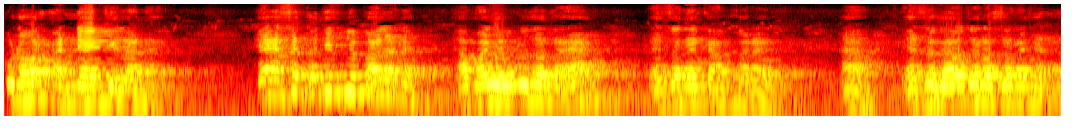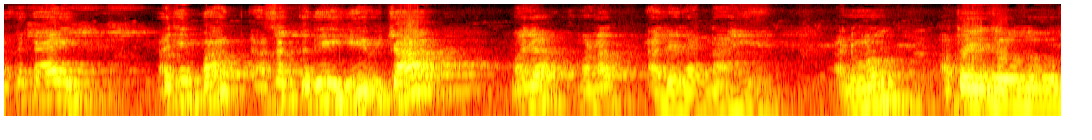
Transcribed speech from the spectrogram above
कुणावर अन्याय केला नाही. हे असं कधीच मी पाहिलं नाही. हा माझ्या विरोधात आहे हा. याचं नाही काम करायचं. हा याचं गाव जर असं नाही करायचं असं काय? अजिबात असा कधीही विचार माझ्या मनात आलेला नाही. आणि म्हणून आता हे जवळजवळ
